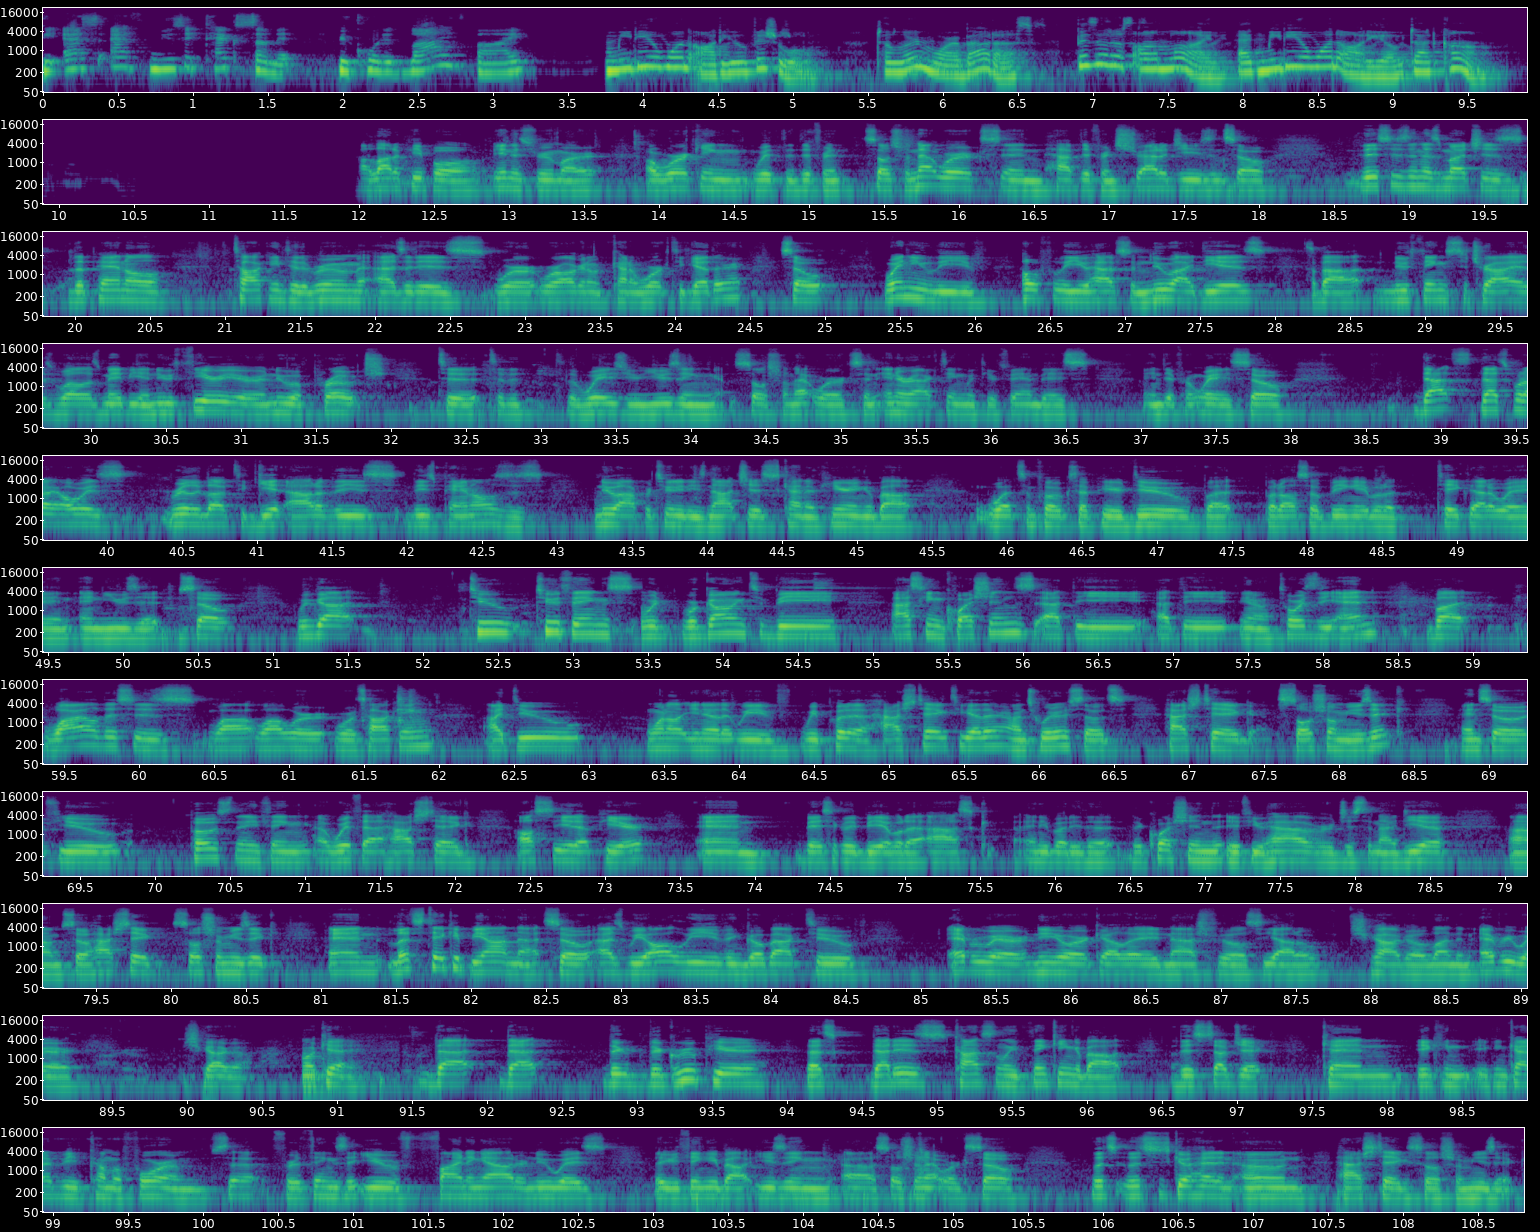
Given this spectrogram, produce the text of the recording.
the SF Music Tech Summit, recorded live by Media One Audio Visual. To learn more about us, visit us online at MediaOneAudio.com. A lot of people in this room are, are working with the different social networks and have different strategies. And so this isn't as much as the panel talking to the room as it is we're, we're all going to kind of work together. So when you leave, hopefully you have some new ideas about new things to try, as well as maybe a new theory or a new approach to, to, the, to the ways you're using social networks and interacting with your fan base in different ways. So that's, that's what I always really love to get out of these these panels is new opportunities, not just kind of hearing about what some folks up here do, but but also being able to take that away and, and use it. So we've got two two things. We're, we're going to be asking questions at the at the you know towards the end, but while this is while while we're we're talking, I do want to let you know that we've we put a hashtag together on Twitter, so it's hashtag social music. And so if you post anything with that hashtag, I'll see it up here and basically be able to ask anybody the, the question if you have or just an idea. Um, so hashtag social music. And let's take it beyond that. So as we all leave and go back to everywhere New York, LA, Nashville, Seattle, Chicago, London, everywhere. Chicago. Okay. That, that the, the group here that's, that is constantly thinking about this subject can it can it can kind of become a forum for things that you're finding out or new ways that you're thinking about using uh, social networks. So let's let's just go ahead and own hashtag social music.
